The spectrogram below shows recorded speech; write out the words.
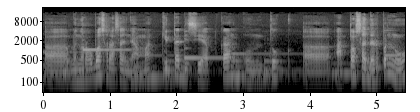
uh, menerobos rasa nyaman, kita disiapkan untuk uh, atau sadar penuh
